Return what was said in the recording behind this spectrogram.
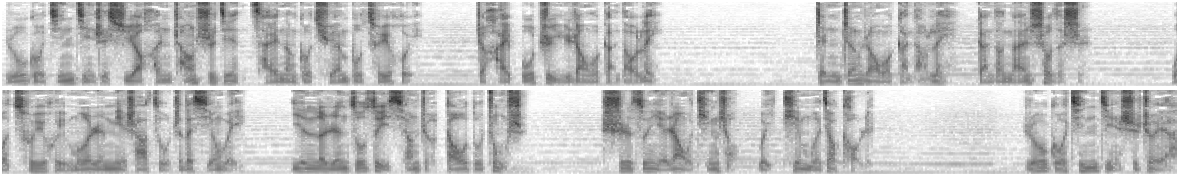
如果仅仅是需要很长时间才能够全部摧毁，这还不至于让我感到累。真正让我感到累、感到难受的是，我摧毁魔人灭杀组织的行为。引了人族最强者高度重视，师尊也让我停手，为天魔教考虑。如果仅仅是这样，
